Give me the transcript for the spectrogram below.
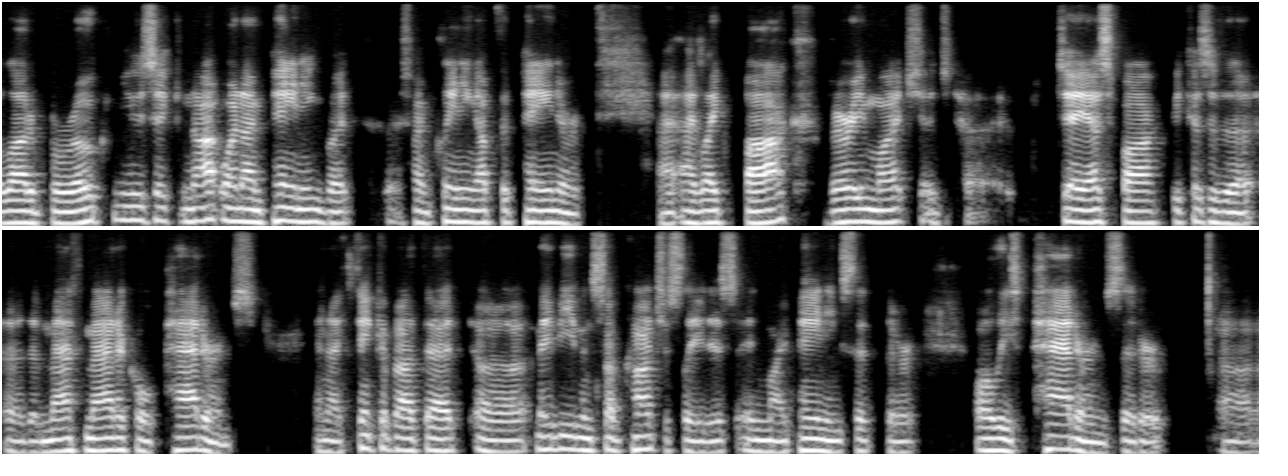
a lot of Baroque music, not when I'm painting, but if I'm cleaning up the paint or I, I like Bach very much, uh, J.S. Bach, because of the, uh, the mathematical patterns. And I think about that, uh, maybe even subconsciously, this in my paintings, that there are all these patterns that are uh,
